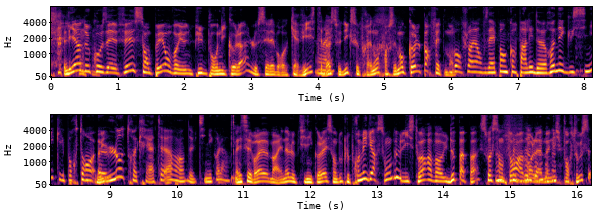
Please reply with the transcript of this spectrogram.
Lien de cause à effet, Sampé, en voyant une pub pour Nicolas, le célèbre caviste, Ouais. se dit que ce prénom forcément colle parfaitement. Bon, Florian, vous n'avez pas encore parlé de René Goscinny, qui est pourtant euh, l'autre créateur hein, de Petit Nicolas. Et c'est vrai, Marina, le petit Nicolas est sans doute le premier garçon de l'histoire à avoir eu deux papas, 60 ans avant la manif pour tous.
